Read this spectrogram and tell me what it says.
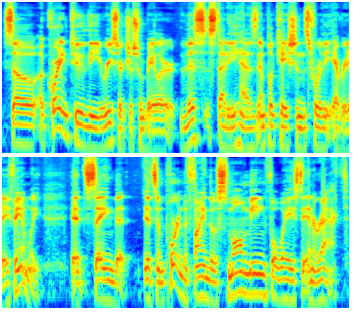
So according to the researchers from Baylor, this study has implications for the everyday family. It's saying that it's important to find those small, meaningful ways to interact.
